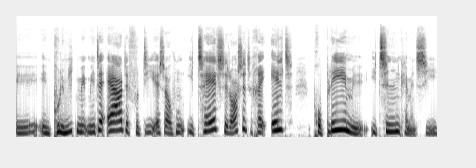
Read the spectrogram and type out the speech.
øh, en polemik, men, men det er det, fordi altså, hun i tale også et reelt problem i tiden, kan man sige.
